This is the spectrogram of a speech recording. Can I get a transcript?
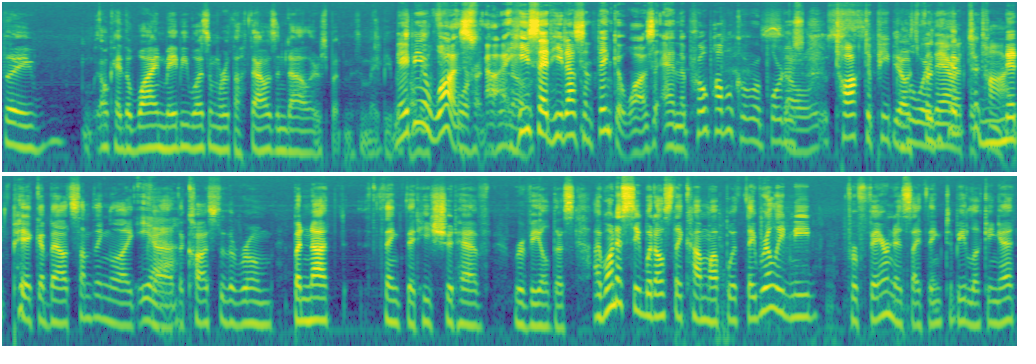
the okay, the wine maybe wasn't worth a thousand dollars, but maybe it was Maybe it was. Uh, he said he doesn't think it was, and the ProPublica reporters So was- talked to people you know, who were there at the to time. nitpick about something like Yeah. uh, the cost of the room, but not think that he should have revealed this. I want to see what else they come up with. They really need, for fairness, I think, to be looking at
